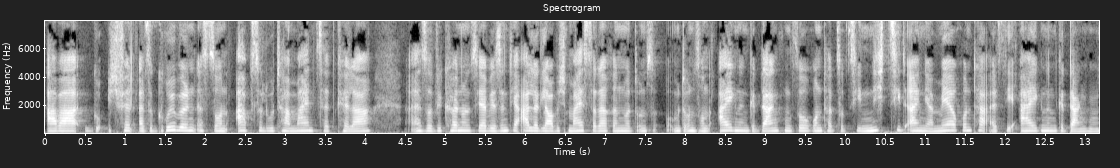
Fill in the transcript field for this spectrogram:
Aber ich finde, also Grübeln ist so ein absoluter Mindset-Killer. Also wir können uns ja, wir sind ja alle, glaube ich, Meister darin, mit uns, mit unseren eigenen Gedanken so runterzuziehen. Nichts zieht einen ja mehr runter als die eigenen Gedanken.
